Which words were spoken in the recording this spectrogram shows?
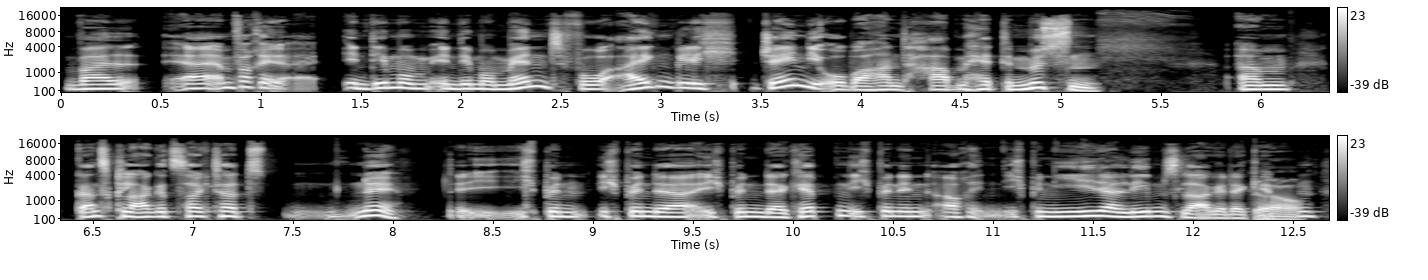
weil er einfach in, dem, in dem Moment, wo eigentlich Jane die Oberhand haben hätte müssen, ähm, ganz klar gezeigt hat, nee, ich bin, ich bin der, ich bin der Captain, ich bin in, auch in, ich bin in jeder Lebenslage der Genau. Captain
